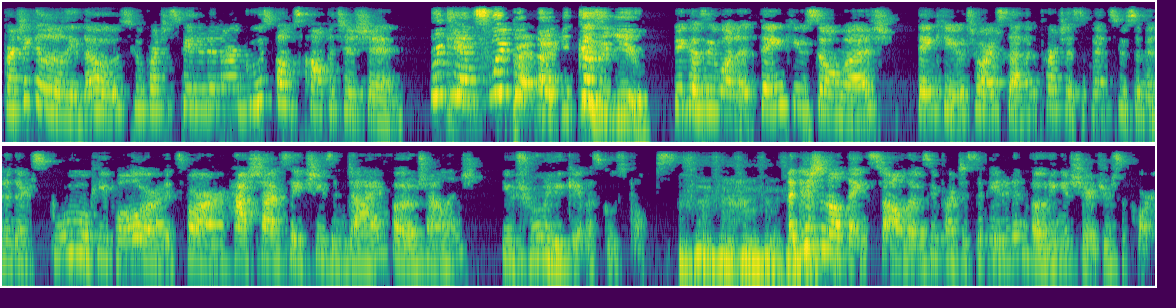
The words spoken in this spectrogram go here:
particularly those who participated in our Goosebumps competition. We can't sleep at night because of you! Because we want to thank you so much Thank you to our seven participants who submitted their spooky Polaroids for our hashtag Say Cheese and Die photo challenge. You truly gave us goosebumps. Additional thanks to all those who participated in voting and shared your support.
